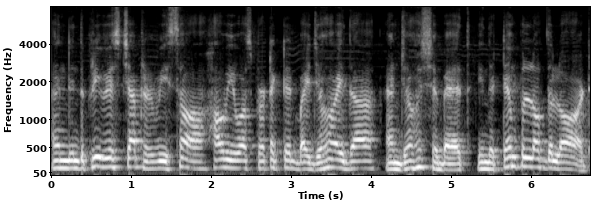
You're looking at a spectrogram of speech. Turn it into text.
And in the previous chapter, we saw how he was protected by Jehoiada and Jehoshabeth in the temple of the Lord.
